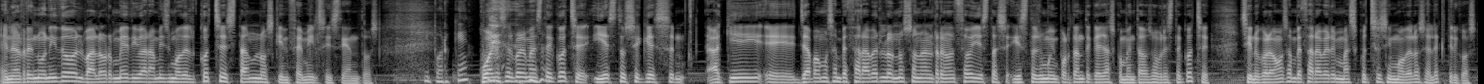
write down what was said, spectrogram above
En el Reino Unido el valor medio ahora mismo del coche está en unos 15.600. ¿Y por qué? ¿Cuál es el problema de este coche? Y esto sí que es, aquí eh, ya vamos a empezar a verlo no solo en el Renault Zoe, y esto, es, y esto es muy importante que hayas comentado sobre este coche, sino que lo vamos a empezar a ver en más coches y modelos eléctricos.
